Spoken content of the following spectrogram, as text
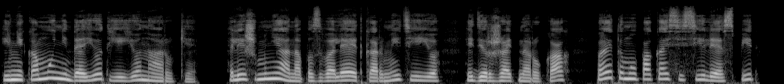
и никому не дает ее на руки. Лишь мне она позволяет кормить ее и держать на руках, поэтому пока Сесилия спит,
